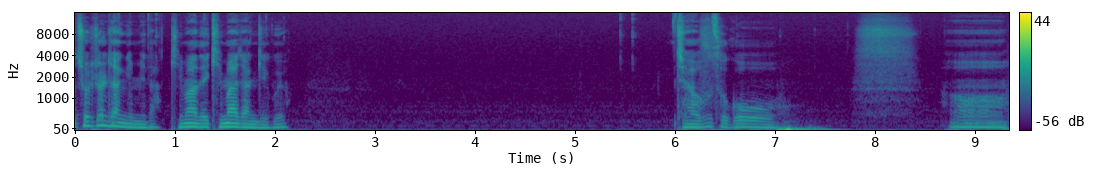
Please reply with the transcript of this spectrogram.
쫄쫄장기입니다. 기마대 기마장기고요. 자 후수고 어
